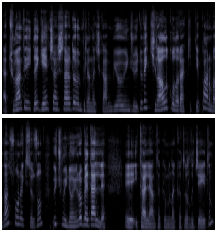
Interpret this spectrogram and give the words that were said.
Yani Twente genç yaşlarda ön plana çıkan bir oyuncuydu ve kiralık olarak gittiği Parma'dan sonraki sezon 3 milyon euro bedelle e, İtalyan takımına katıldı Jadon.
